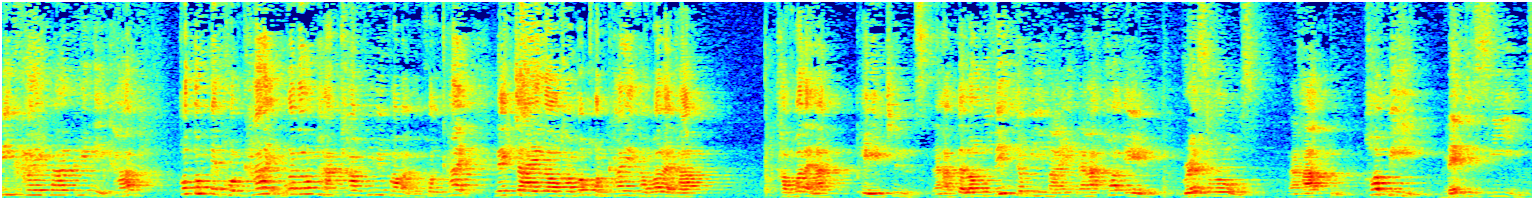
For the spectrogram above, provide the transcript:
มีใครมาคลินิกครับ ก็ต้องเป็นคนไข้มันก็ต้องหาคำที่มีความหมายของคนไข้ ในใจเราคำว่าคนไข้คำว่าอะไรครับคำว่าอะไรฮะ patients นะครับ แต่ลองดูสิจะมีไหมนะฮะข้อ A referrals นะครับ ข้อ B medicines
